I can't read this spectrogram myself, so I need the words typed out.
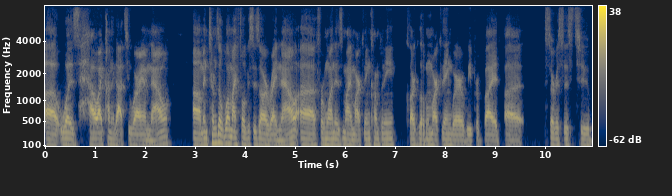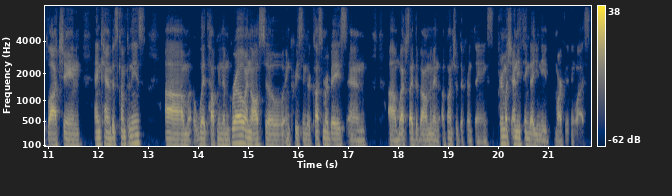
uh, was how I kind of got to where I am now. Um, in terms of what my focuses are right now, uh, for one is my marketing company, Clark Global Marketing, where we provide uh, services to blockchain and cannabis companies um, with helping them grow and also increasing their customer base and um, website development, a bunch of different things, pretty much anything that you need marketing wise.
